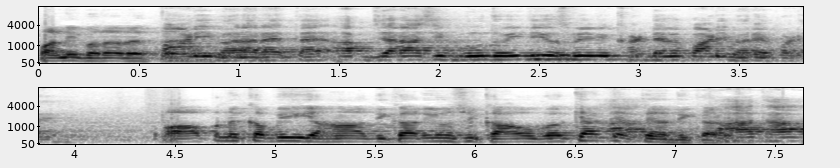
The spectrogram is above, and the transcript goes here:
पानी भरा रहता पानी भरा रहता है। अब जरा सी बूंद हुई थी उसमें भी खड्डे में पानी भरे पड़े हैं। तो आपने कभी यहाँ अधिकारियों से कहा होगा? क्या कहते हैं अधिकारी? कहा था।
